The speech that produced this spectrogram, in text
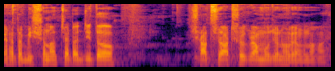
এক একটা বিশ্বনাথ চ্যাটার্জি তো সাতশো আটশো গ্রাম ওজন হবে মনে হয়।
